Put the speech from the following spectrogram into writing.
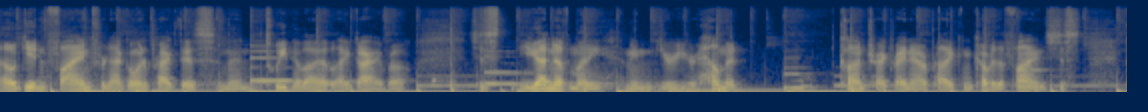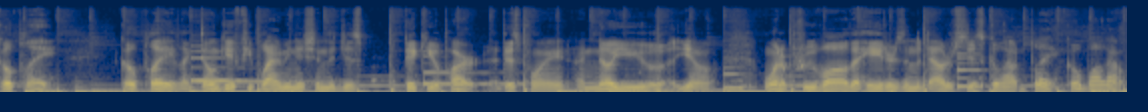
oh, getting fined for not going to practice and then tweeting about it. Like, all right, bro, just you got enough money. I mean, your your helmet contract right now probably can cover the fines. Just go play, go play. Like, don't give people ammunition to just pick you apart. At this point, I know you you know want to prove all the haters and the doubters. Just go out and play. Go ball out,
